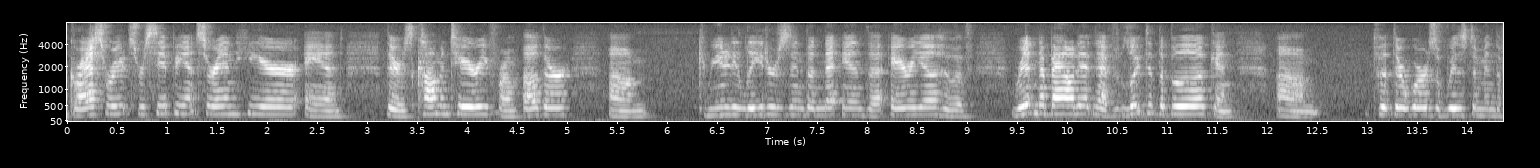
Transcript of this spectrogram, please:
grassroots recipients are in here, and there's commentary from other um, community leaders in the in the area who have written about it and have looked at the book and um, put their words of wisdom in the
